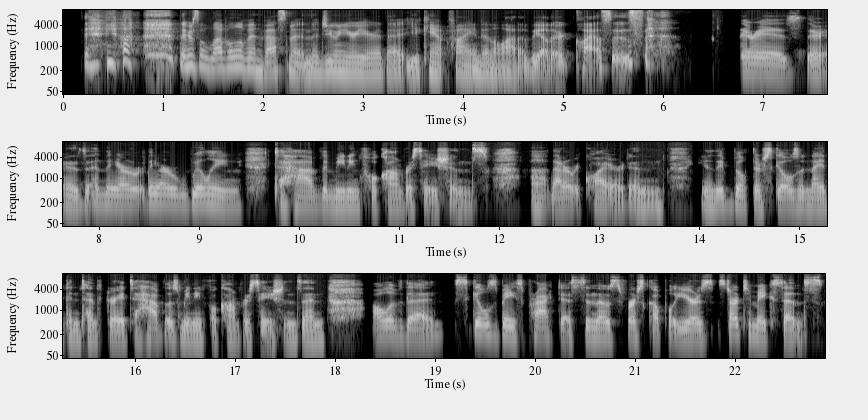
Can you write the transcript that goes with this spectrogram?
yeah, there's a level of investment in the junior year that you can't find in a lot of the other classes. There is, there is, and they are they are willing to have the meaningful conversations uh, that are required, and you know they've built their skills in ninth and tenth grade to have those meaningful conversations, and all of the skills based practice in those first couple years start to make sense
